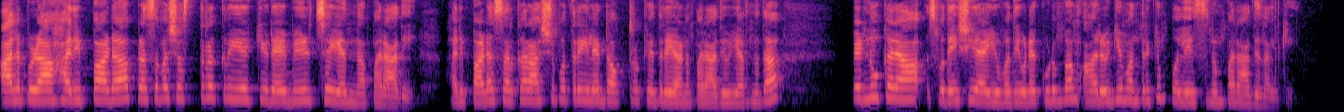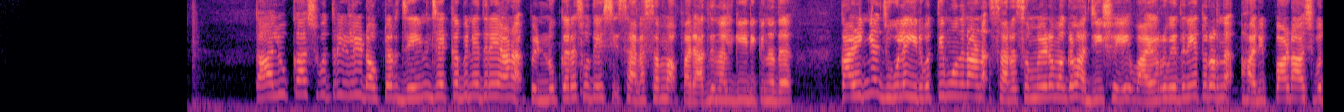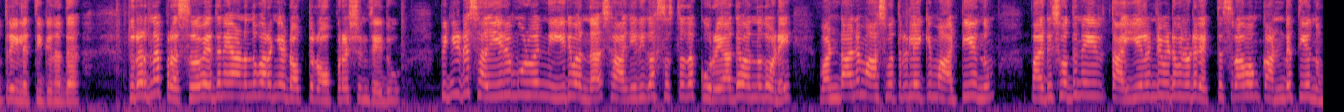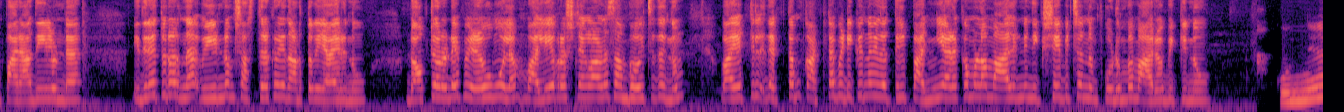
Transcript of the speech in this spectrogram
ആലപ്പുഴ ഹരിപ്പാട് പ്രസവ ശസ്ത്രക്രിയയ്ക്കിടെ വീഴ്ചയെന്ന പരാതി. ഹരിപ്പാട് സർക്കാർ ആശുപത്രിയിലെ ഡോക്ടർക്കെതിരെയാണ് പരാതി ഉയർന്നത്. പെണ്ണൂക്കര സ്വദേശിയായ യുവതിയുടെ കുടുംബം ആരോഗ്യമന്ത്രിക്കും പോലീസിനും പരാതി നൽകി. താലൂക്ക് ആശുപത്രിയിലെ ഡോക്ടർ ജെയിൻ ജേക്കബിനെതിരെയാണ് പെണ്ണൂക്കര സ്വദേശി സരസമ്മ പരാതി നൽകിയിരിക്കുന്നത്. കഴിഞ്ഞ ജൂലൈ ഇരുപത്തിമൂന്നിനാണ് സരസമ്മയുടെ മകൾ അജീഷയെ വയറുവേദനയെ തുടർന്ന് ഹരിപ്പാട് ആശുപത്രിയിൽ എത്തിക്കുന്നത് തുടർന്ന് പ്രസവവേദനയാണെന്ന് പറഞ്ഞ ഡോക്ടർ ഓപ്പറേഷൻ ചെയ്തു. പിന്നീട് ശരീരം മുഴുവൻ നീര് വന്ന് ശാരീരിക അസ്വസ്ഥത കുറയാതെ വന്നതോടെ വണ്ടാനം ആശുപത്രിയിലേക്ക് മാറ്റിയെന്നും പരിശോധനയിൽ തയ്യലിന്റെ വിടവിലൂടെ രക്തസ്രാവം കണ്ടെത്തിയെന്നും പരാതിയിലുണ്ട്. ഇതിനെ തുടർന്ന് വീണ്ടും ശസ്ത്രക്രിയ നടത്തുകയായിരുന്നു. ഡോക്ടറുടെ പിഴവ് മൂലം വലിയ പ്രശ്നങ്ങളാണ് സംഭവിച്ചതെന്നും വയറ്റിൽ രക്തം കട്ട പിടിക്കുന്ന വിധത്തിൽ പഞ്ഞിയടക്കമുള്ള മാലിന്യം നിക്ഷേപിച്ചെന്നും കുടുംബം ആരോപിക്കുന്നു. കുഞ്ഞ്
